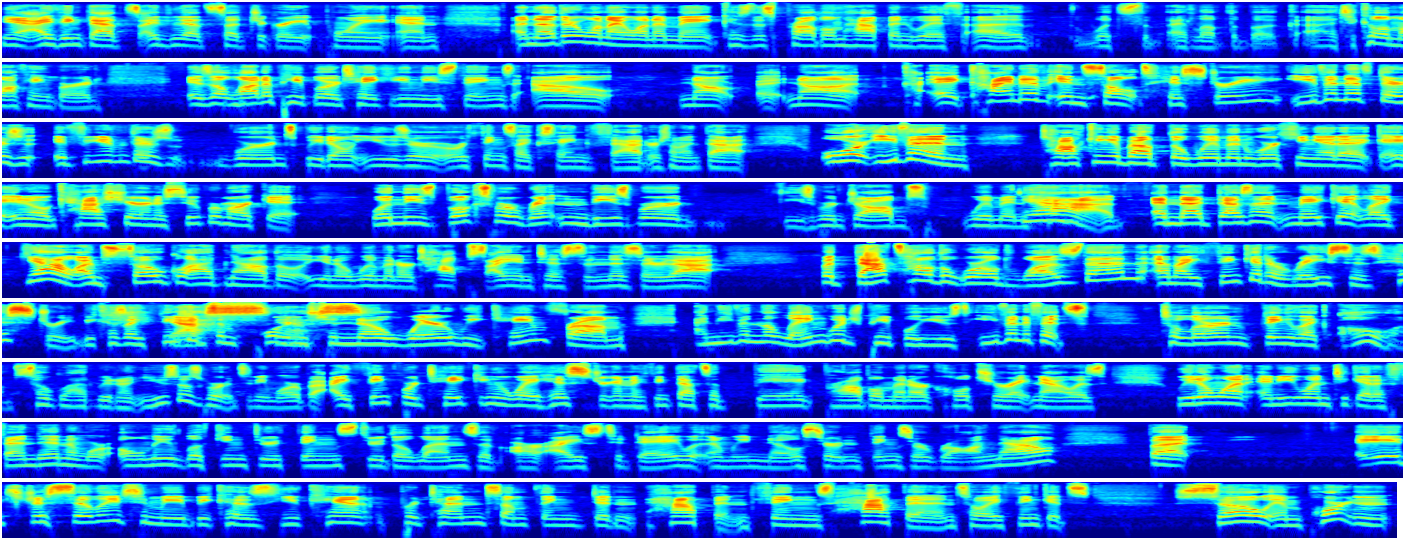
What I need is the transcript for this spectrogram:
Yeah, I think that's I think that's such a great point. And another one I want to make because this problem happened with uh, what's the I love the book uh, To Kill a Mockingbird is a mm-hmm. lot of people are taking these things out not uh, not it kind of insults history even if there's if even if there's words we don't use or, or things like saying fat or something like that or even talking about the women working at a you know a cashier in a supermarket when these books were written these were these were jobs women yeah. had and that doesn't make it like yeah i'm so glad now that you know women are top scientists and this or that but that's how the world was then and i think it erases history because i think yes, it's important yes. to know where we came from and even the language people use even if it's to learn things like oh i'm so glad we don't use those words anymore but i think we're taking away history and i think that's a big problem in our culture right now is we don't want anyone to get offended and we're only looking through things through the lens of our eyes today and we know certain things are wrong now but it's just silly to me because you can't pretend something didn't happen. Things happen. And so I think it's so important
